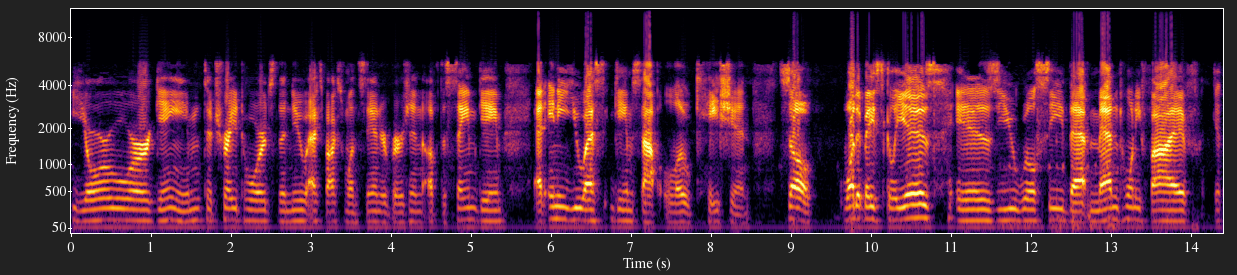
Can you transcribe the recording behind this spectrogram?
your game to trade towards the new Xbox One standard version of the same game at any US GameStop location. So, what it basically is, is you will see that Madden 25, get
